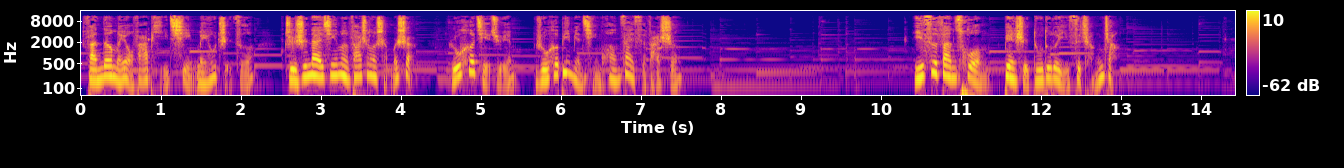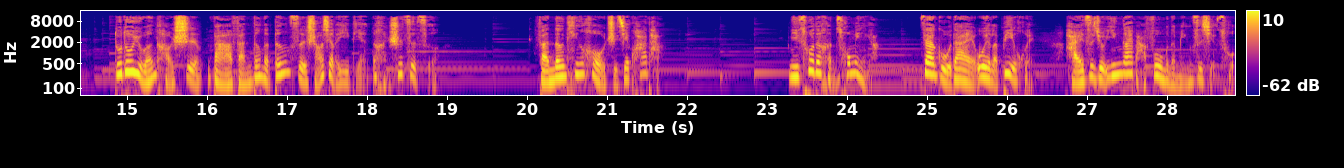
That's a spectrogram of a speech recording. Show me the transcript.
樊登没有发脾气，没有指责，只是耐心问发生了什么事儿，如何解决。如何避免情况再次发生？一次犯错便是嘟嘟的一次成长。嘟嘟语文考试把樊登的“登”字少写了一点，很是自责。樊登听后直接夸他：“你错的很聪明呀，在古代为了避讳，孩子就应该把父母的名字写错。”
